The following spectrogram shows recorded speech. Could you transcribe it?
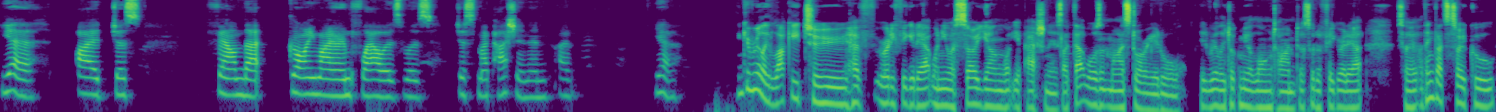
yeah, I just found that growing my own flowers was just my passion. And I, yeah think you're really lucky to have already figured out when you were so young what your passion is. Like that wasn't my story at all. It really took me a long time to sort of figure it out. So I think that's so cool.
